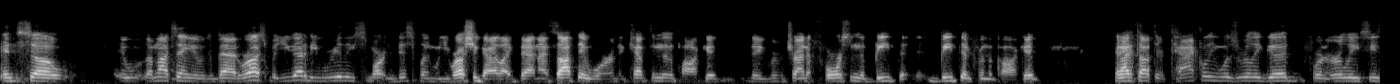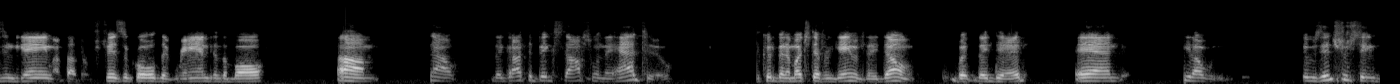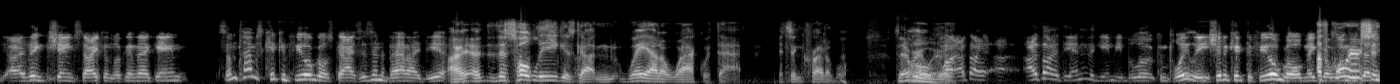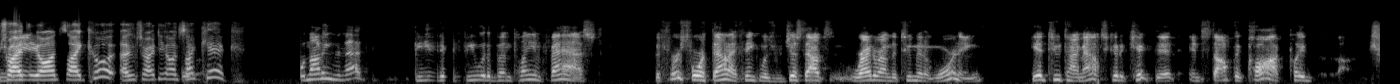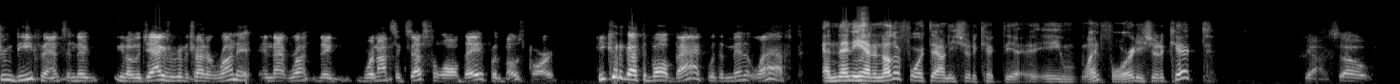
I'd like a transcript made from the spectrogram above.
and so it, I'm not saying it was a bad rush, but you got to be really smart and disciplined when you rush a guy like that. And I thought they were. They kept him in the pocket. They were trying to force him to beat the, beat them from the pocket. And I thought their tackling was really good for an early season game. I thought they were physical. They ran to the ball. Um, now they got the big stops when they had to. It could have been a much different game if they don't, but they did. And you know, it was interesting. I think Shane Steichen looking at that game. Sometimes kicking field goals, guys, isn't a bad idea. I, uh, this whole league has gotten way out of whack with that. It's incredible. It's everywhere. Well, I thought I, I thought at the end of the game he blew it completely. He should have kicked the field goal. Make Of course, and tried game. the onside co- and tried the onside kick. Well, not even that. Pete, If he would have been playing fast, the first fourth down I think was just out right around the two minute warning. He had two timeouts. He could have kicked it and stopped the clock. Played true defense, and the you know the Jags were going to try to run it, and that run they were not successful all day for the most part. He could have got the ball back with a minute left. And then he had another fourth down. He should have kicked the. He went for it. He should have kicked. Yeah. So,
